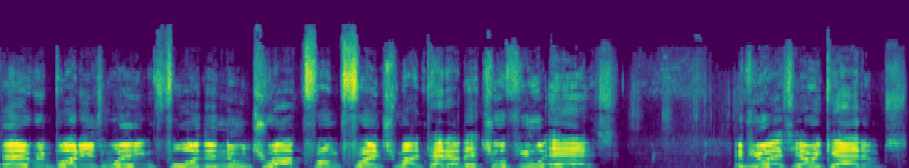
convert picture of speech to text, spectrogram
everybody's waiting for the new drop from French Montana. I bet you if you asked, if you ask Eric Adams,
